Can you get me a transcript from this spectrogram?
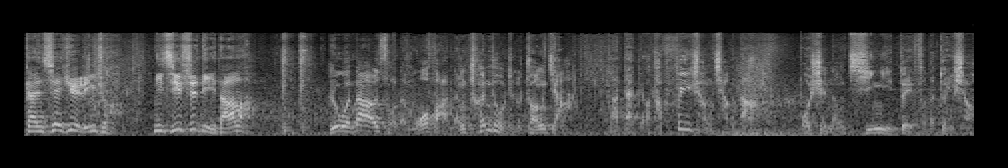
感谢御灵者，你及时抵达了。如果纳尔索的魔法能穿透这个装甲，那代表他非常强大，不是能轻易对付的对手。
